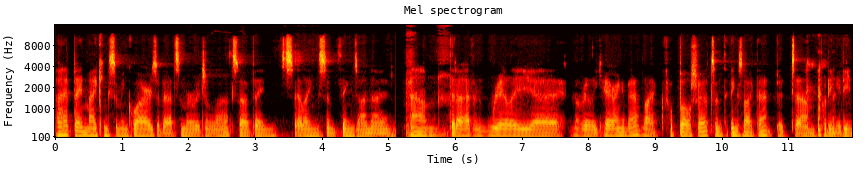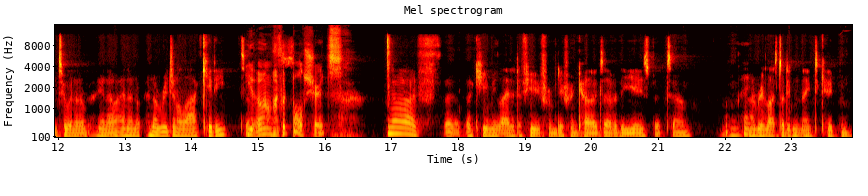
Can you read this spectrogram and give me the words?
I have been making some inquiries about some original art, so I've been selling some things I know um, that I haven't really uh, not really caring about, like football shirts and things like that. But um, putting it into an you know an, an original art kitty. So, you own football shirts. No, I've uh, accumulated a few from different codes over the years, but um, Okay. I realised I didn't need to keep them.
